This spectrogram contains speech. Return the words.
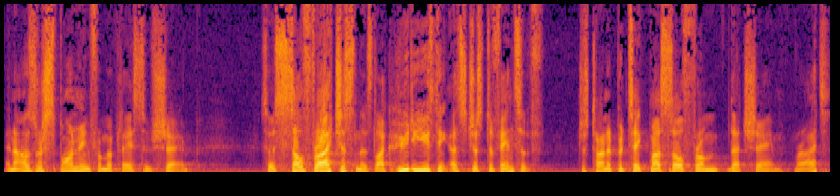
And I was responding from a place of shame. So, self righteousness, like, who do you think? That's just defensive. Just trying to protect myself from that shame, right?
